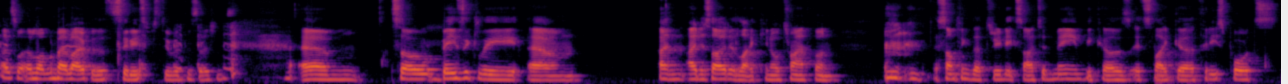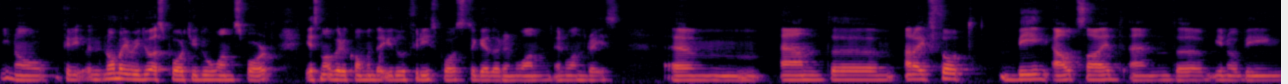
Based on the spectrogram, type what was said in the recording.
That's what a lot of my life is a series of stupid decisions. Um, so basically, um, and I decided like you know triathlon is something that really excited me because it's like uh, three sports. You know, three. Normally you do a sport, you do one sport. It's not very common that you do three sports together in one in one race. Um, and um, and I thought being outside and uh, you know being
